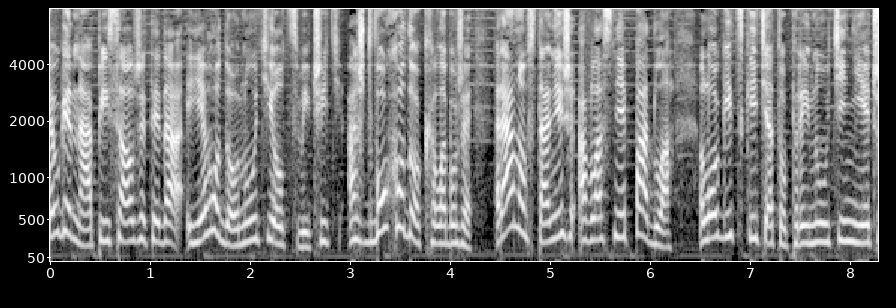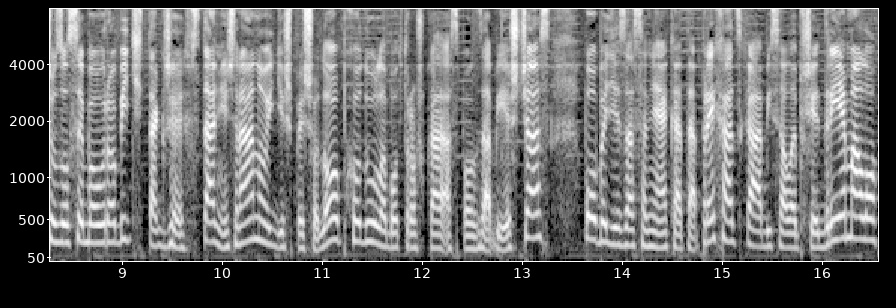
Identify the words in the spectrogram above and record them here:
Eugen napísal, že teda jeho donútil cvičiť až dôchodok, lebo že ráno vstaneš a vlastne padla. Logicky ťa to prinúti niečo so sebou robiť, takže vstaneš ráno, ideš pešo do obchodu, lebo troška aspoň zabiješ čas. Po obede zasa nejaká tá prechádzka, aby sa lepšie driemalo.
